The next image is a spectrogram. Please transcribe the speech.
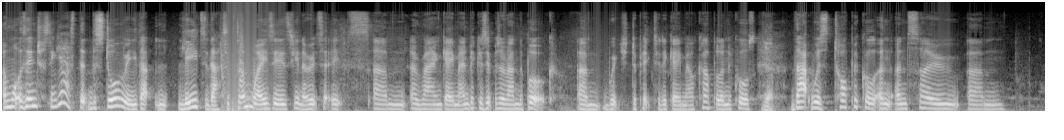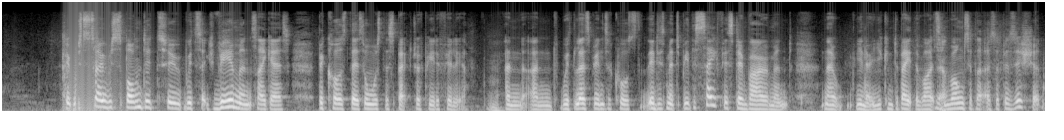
and what was interesting, yes, that the story that leads to that in some ways is, you know, it's it's um, around gay men because it was around the book, um, which depicted a gay male couple, and of course, Yeah. that was topical and and so. It was so responded to with such vehemence, I guess, because there's always the spectre of paedophilia. Mm. And, and with lesbians, of course, it is meant to be the safest environment. Now, you know, you can debate the rights yeah. and wrongs of that as a position,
